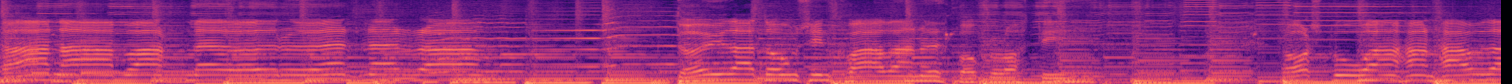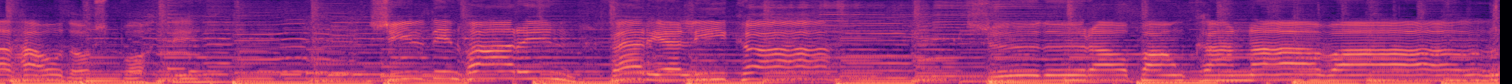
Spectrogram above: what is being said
þannig vart með öðru en herra. Dauðadómsinn hvaðan upp á glotti Þorsbúa hann hafðað háð og spotti. Síldin farinn fer ég líka. Suður á bankana vald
